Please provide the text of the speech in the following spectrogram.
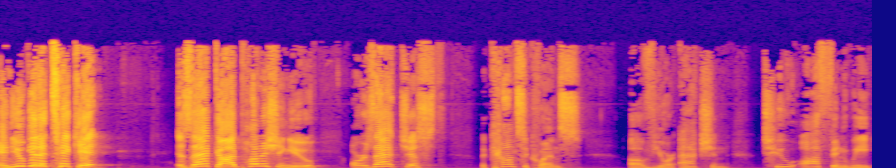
and you get a ticket, is that God punishing you, or is that just the consequence of your action? Too often we,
